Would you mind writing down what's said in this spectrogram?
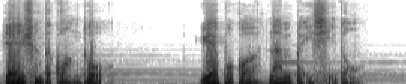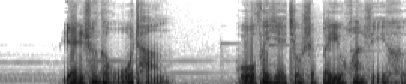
人生的广度，越不过南北西东。人生的无常，无非也就是悲欢离合。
